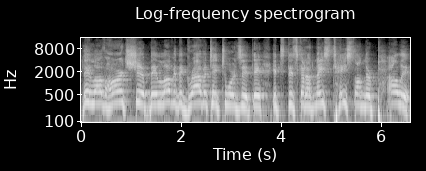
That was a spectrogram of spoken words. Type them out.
They love hardship. They love it. They gravitate towards it. They, it's, it's got a nice taste on their palate.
